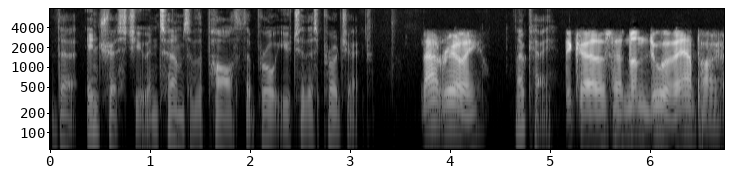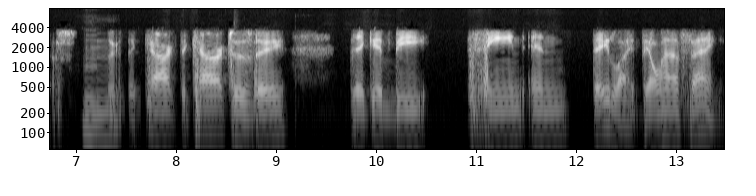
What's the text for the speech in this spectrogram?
that interest you in terms of the path that brought you to this project? Not really, Okay. because it has nothing to do with vampires. Mm. The, the, charac- the characters, they they can be seen in daylight. They don't have fangs.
